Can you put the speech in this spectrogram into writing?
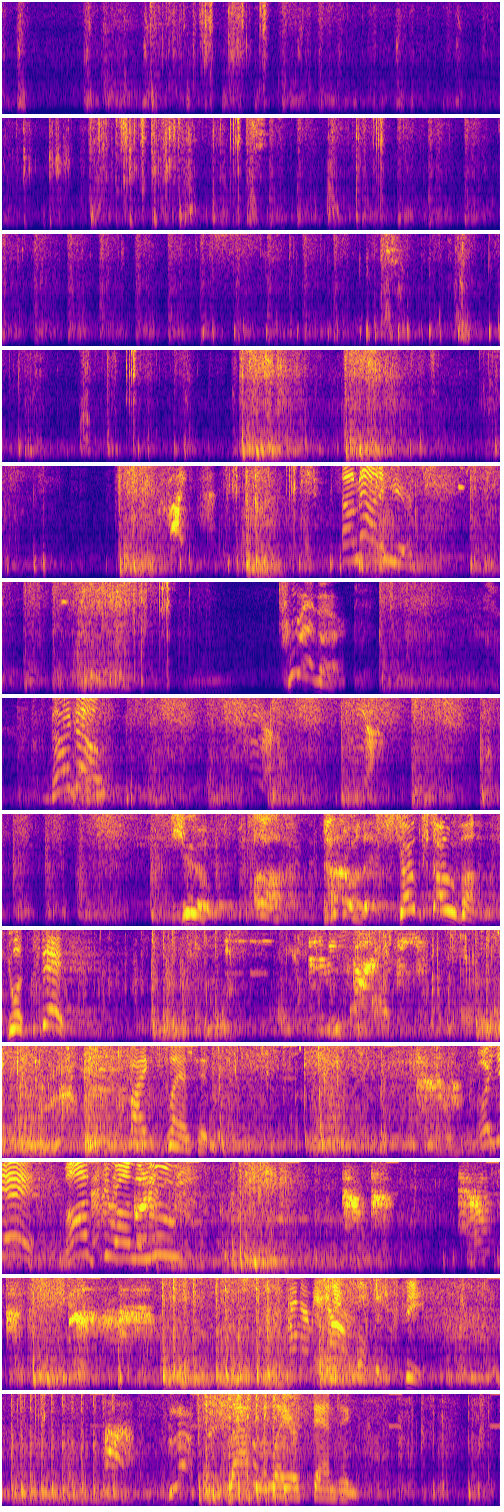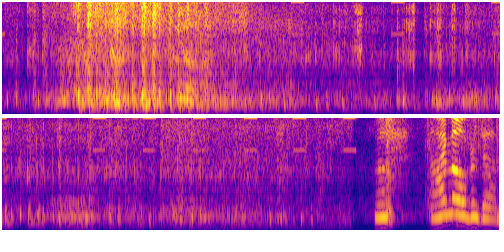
I'm out of here. Tremor! Gotta go. You are powerless. Joke's over! You're dead! Enemy spotted Spike planted. Oh yeah! Monster on the loose! Enemy Enemy spotted Blasting! Last player standing. I'm over them.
